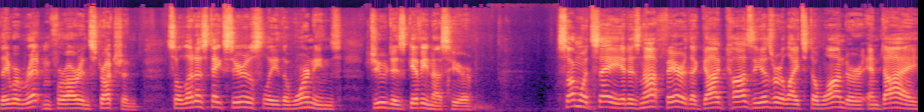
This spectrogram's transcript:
They were written for our instruction. So let us take seriously the warnings Jude is giving us here. Some would say it is not fair that God caused the Israelites to wander and die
